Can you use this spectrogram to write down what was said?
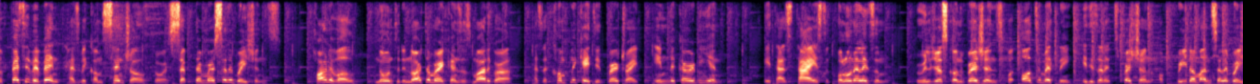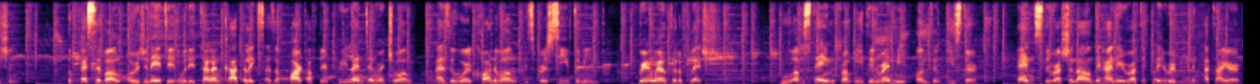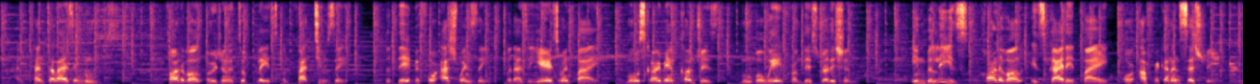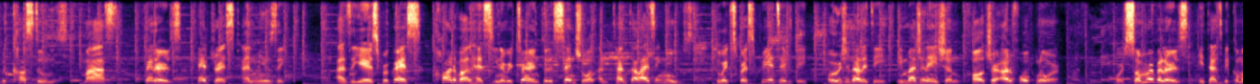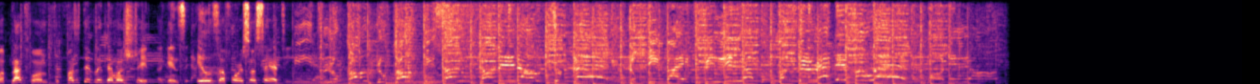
the festive event has become central to our September celebrations. Carnival, known to the North Americans as Mardi Gras, has a complicated birthright in the Caribbean. It has ties to colonialism, religious conversions, but ultimately it is an expression of freedom and celebration. The festival originated with Italian Catholics as a part of their pre-Lenten ritual, as the word carnival is perceived to mean farewell to the flesh, who abstain from eating red meat until Easter, hence the rationale behind erotically revealing attire and tantalizing moves. Carnival originally took place on Fat Tuesday, the day before Ash Wednesday, but as the years went by, most Caribbean countries move away from this tradition. In Belize, Carnival is guided by our African ancestry with costumes, masks, feathers, headdress, and music. As the years progress, Carnival has seen a return to the sensual and tantalizing moves to express creativity, originality, imagination, culture, and folklore. For some revelers, it has become a platform to positively demonstrate against the ills of our society. Look out, look.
